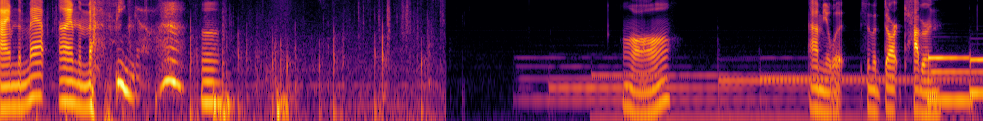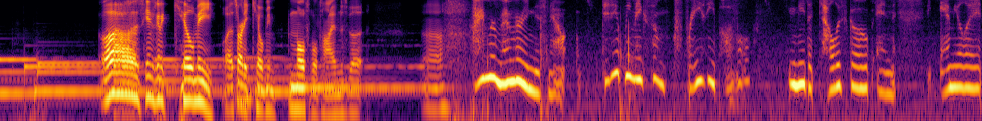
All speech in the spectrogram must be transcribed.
I'm the map. I'm the map. Bingo. Uh. Aww. Amulet. It's in the dark cavern. Oh, this game's gonna kill me. Well, it's already killed me multiple times, but. Uh, I'm remembering this now. Didn't we make some crazy puzzle? You need the telescope and amulet.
